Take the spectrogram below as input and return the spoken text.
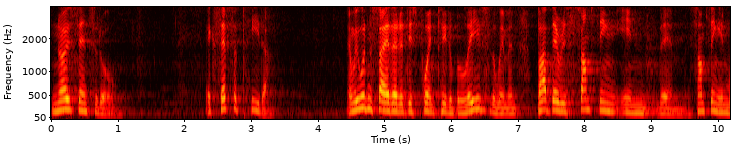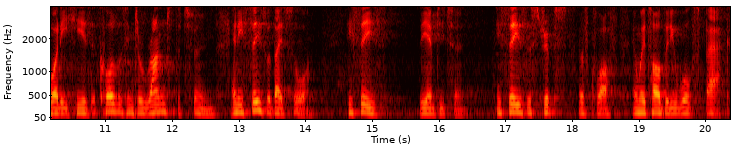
No sense at all. Except for Peter. And we wouldn't say that at this point Peter believes the women, but there is something in them, something in what he hears that causes him to run to the tomb. And he sees what they saw. He sees the empty tomb. He sees the strips of cloth. And we're told that he walks back,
